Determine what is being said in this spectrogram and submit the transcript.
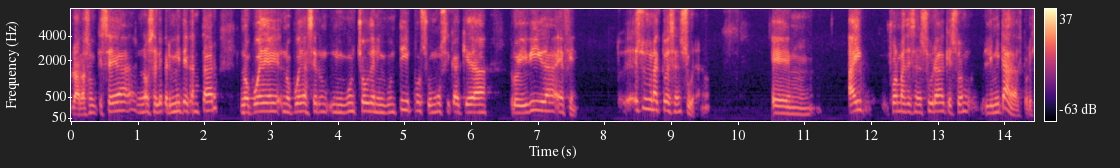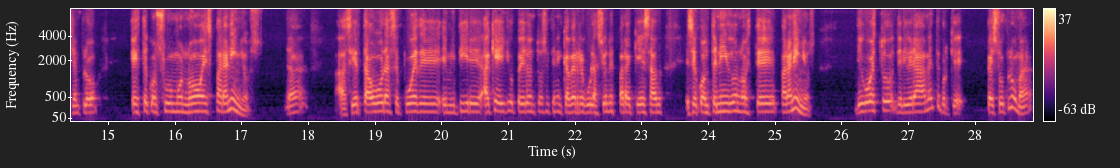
la razón que sea, no se le permite cantar, no puede, no puede hacer ningún show de ningún tipo, su música queda prohibida, en fin. Eso es un acto de censura, ¿no? Em, hay formas de censura que son limitadas. Por ejemplo, este consumo no es para niños. A cierta hora se puede emitir eh, aquello, pero entonces tienen que haber regulaciones para que esa, ese contenido no esté para niños. Digo esto deliberadamente porque Peso Pluma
